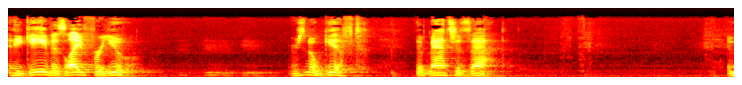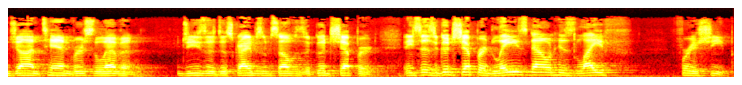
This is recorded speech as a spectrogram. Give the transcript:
and he gave his life for you. There's no gift that matches that. In John 10, verse 11, Jesus describes himself as a good shepherd. And he says, A good shepherd lays down his life for his sheep.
